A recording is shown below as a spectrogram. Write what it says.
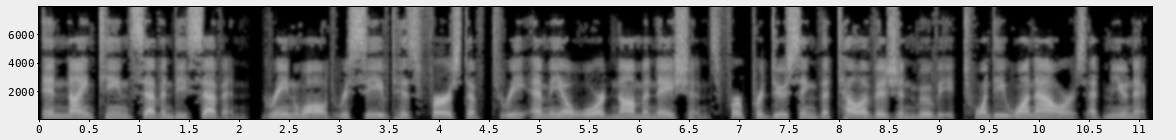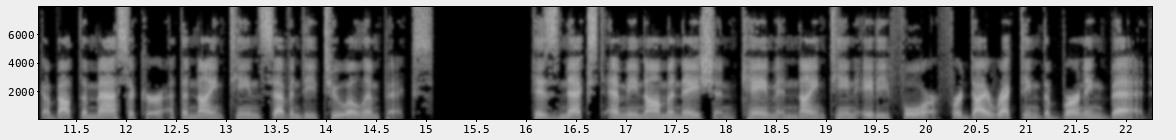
In 1977, Greenwald received his first of three Emmy Award nominations for producing the television movie 21 Hours at Munich about the massacre at the 1972 Olympics. His next Emmy nomination came in 1984 for directing The Burning Bed,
